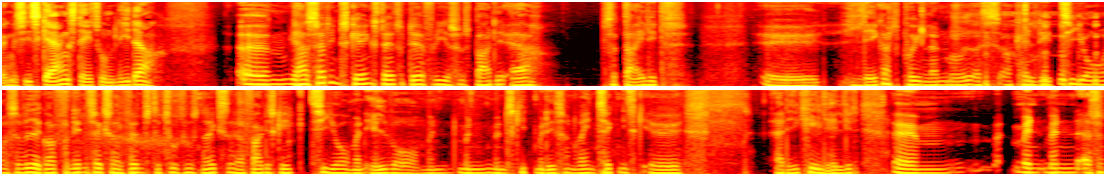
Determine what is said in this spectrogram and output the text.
hvad kan man sige, skæringsdatoen lige der? Øhm, jeg har sat en skæringsdato der, fordi jeg synes bare, det er så dejligt øh, lækkert på en eller anden måde at, at kalde det 10 år. Så ved jeg godt, fra 1996 til 2006 er faktisk ikke 10 år, men 11 år. Men, men, men skidt med det, sådan rent teknisk øh, er det ikke helt heldigt. Øhm, men, men altså,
